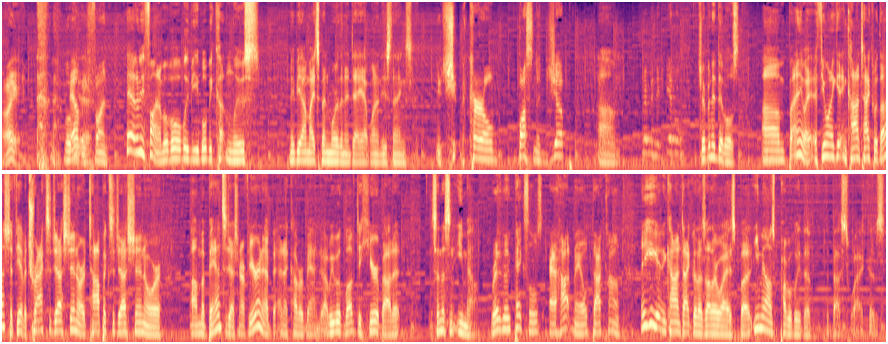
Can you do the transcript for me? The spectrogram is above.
Oh yeah, We'll that'll be be fun. Yeah, it'll be fun. We'll, we'll, we'll be we'll be cutting loose. Maybe I might spend more than a day at one of these things. And shooting a curl, busting a jump, Um, ripping a dibble. dripping to dibbles. Um, but anyway, if you want to get in contact with us, if you have a track suggestion or a topic suggestion or um, a band suggestion, or if you're in a, in a cover band, uh, we would love to hear about it. Send us an email. Rhythmandpixels at hotmail.com. And you can get in contact with us other ways, but email is probably the, the best way because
